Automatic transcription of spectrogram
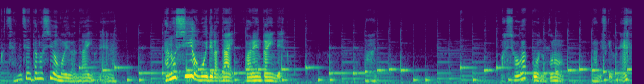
か全然楽しい思い出はないよね。楽しい思い出がない。バレンタインデーの、小学校の頃なんですけどね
